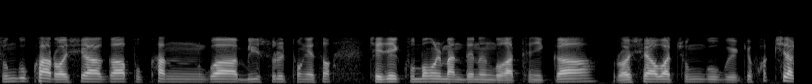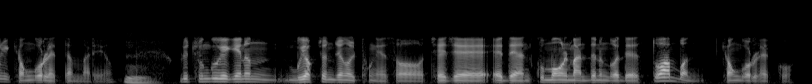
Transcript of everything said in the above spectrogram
중국과 러시아가 북한과 밀수를 통해서 제재의 구멍을 만드는 것 같으니까 러시아와 중국에게 확실하게 경고를 했단 말이에요. 음. 그리고 중국에게는 무역 전쟁을 통해서 제재에 대한 구멍을 만드는 것에 대해서 또 한 번 경고를 했고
